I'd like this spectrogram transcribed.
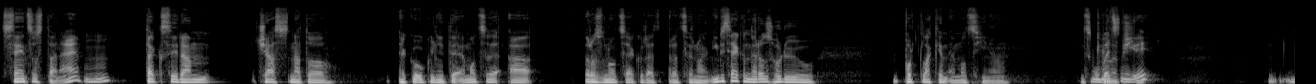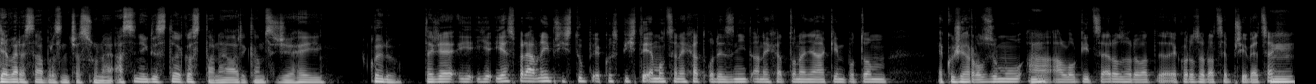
se něco stane, mm-hmm. tak si dám čas na to, jako uklidnit ty emoce a rozhodnout se jako racionálně. Nikdy se jako nerozhoduju pod tlakem emocí, no. Vždycky Vůbec nikdy? 90% času ne. Asi někdy se to jako stane, ale říkám si, že hej, v klidu. Takže je, je správný přístup jako spíš ty emoce nechat odeznít a nechat to na nějakým potom jakože rozumu a, hmm. a logice rozhodovat, jako rozhodovat se při věcech? Hmm.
